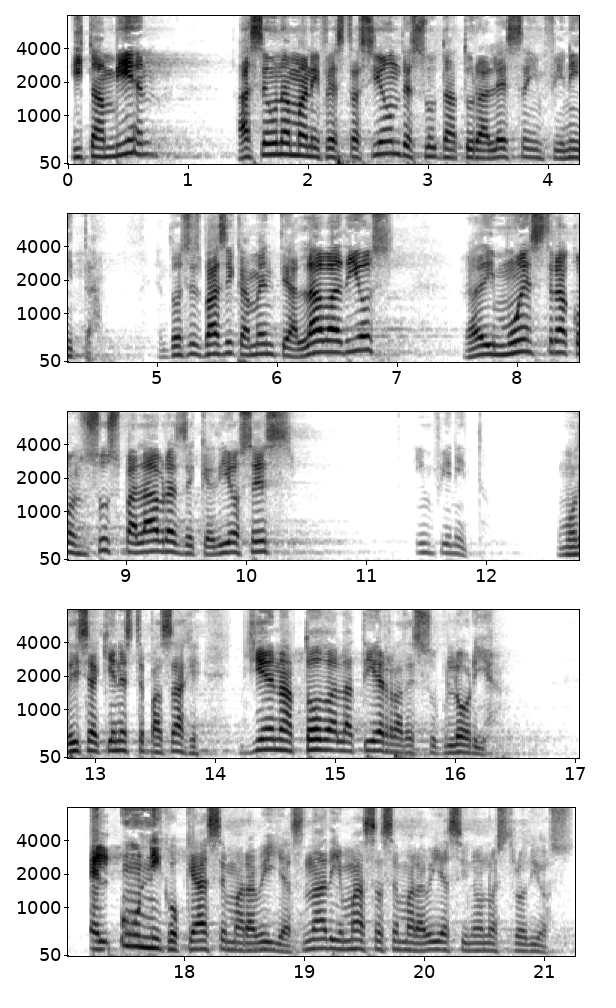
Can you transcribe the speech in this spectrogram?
y también hace una manifestación de su naturaleza infinita. Entonces, básicamente, alaba a Dios y muestra con sus palabras de que Dios es infinito. Como dice aquí en este pasaje, llena toda la tierra de su gloria. El único que hace maravillas, nadie más hace maravillas sino nuestro Dios.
